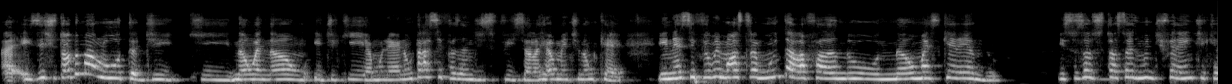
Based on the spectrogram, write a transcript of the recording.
Ah, Existe toda uma luta de que não é não e de que a mulher não tá se fazendo difícil, ela realmente não quer. E nesse filme mostra muito ela falando não, mas querendo. Isso são situações muito diferentes que,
